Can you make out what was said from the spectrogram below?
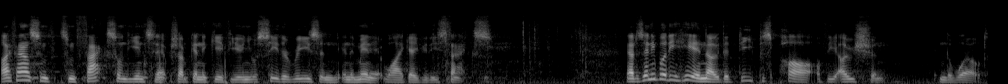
I found some, some facts on the internet which I'm going to give you, and you'll see the reason in a minute why I gave you these facts. Now, does anybody here know the deepest part of the ocean in the world?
